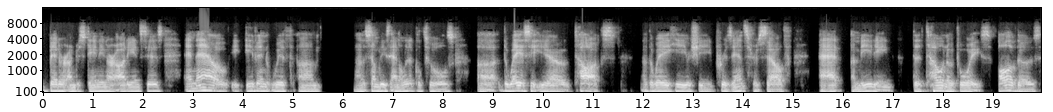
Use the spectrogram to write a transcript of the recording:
better understanding our audiences and now, even with um, uh, some of these analytical tools, uh, the way a CEO talks, uh, the way he or she presents herself at a meeting, the tone of voice, all of those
